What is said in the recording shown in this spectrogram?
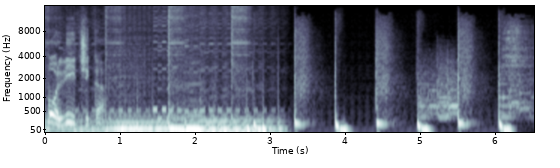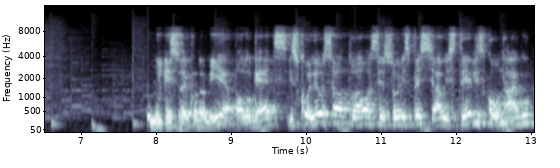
Política. Ministro da Economia, Paulo Guedes, escolheu seu atual assessor especial Esteves Colnago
